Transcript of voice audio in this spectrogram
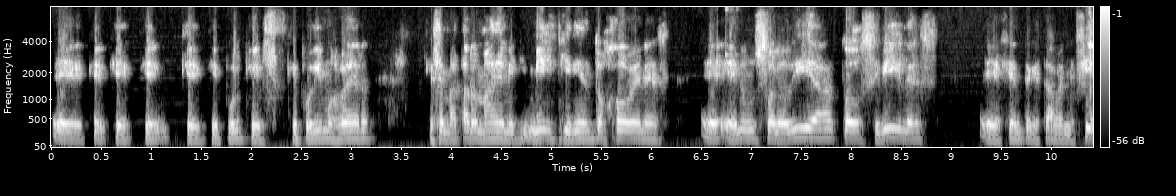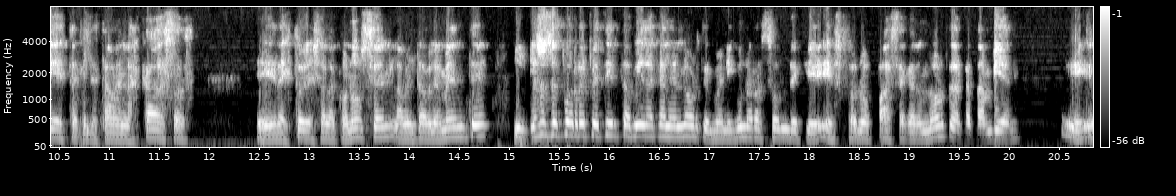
eh, que, que, que, que, pudimos ver, que se mataron más de 1.500 jóvenes en un solo día, todos civiles, gente que estaba en fiestas, gente que estaba en las casas. La historia ya la conocen, lamentablemente, y eso se puede repetir también acá en el norte, no hay ninguna razón de que eso no pase acá en el norte, acá también eh,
